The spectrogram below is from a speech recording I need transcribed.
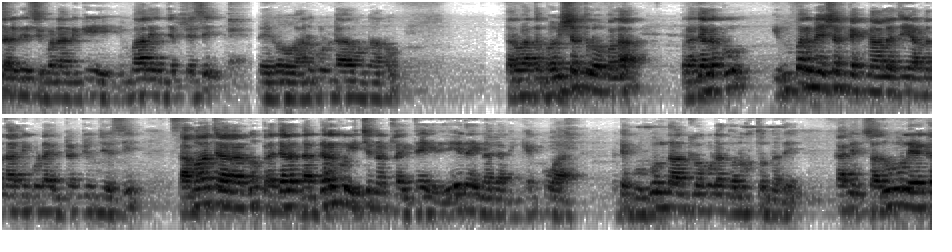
సర్వీస్ ఇవ్వడానికి ఇవ్వాలి అని చెప్పేసి నేను అనుకుంటా ఉన్నాను. తర్వాత భవిష్యత్తు లోపల ప్రజలకు ఇన్ఫర్మేషన్ టెక్నాలజీ అన్న దాన్ని కూడా ఇంట్రడ్యూస్ చేసి సమాచారాన్ని ప్రజల దగ్గరకు ఇచ్చినట్లయితే ఏదైనా కానీ ఇంకెక్కువ అంటే గూగుల్ దాంట్లో కూడా దొరుకుతున్నది. కానీ చదువు లేక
